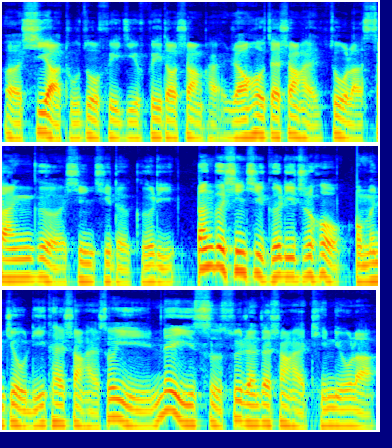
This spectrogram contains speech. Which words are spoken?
呃西雅图坐飞机飞到上海，然后在上海做了三个星期的隔离。三个星期隔离之后，我们就离开上海，所以那一次虽然在上海停留了。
